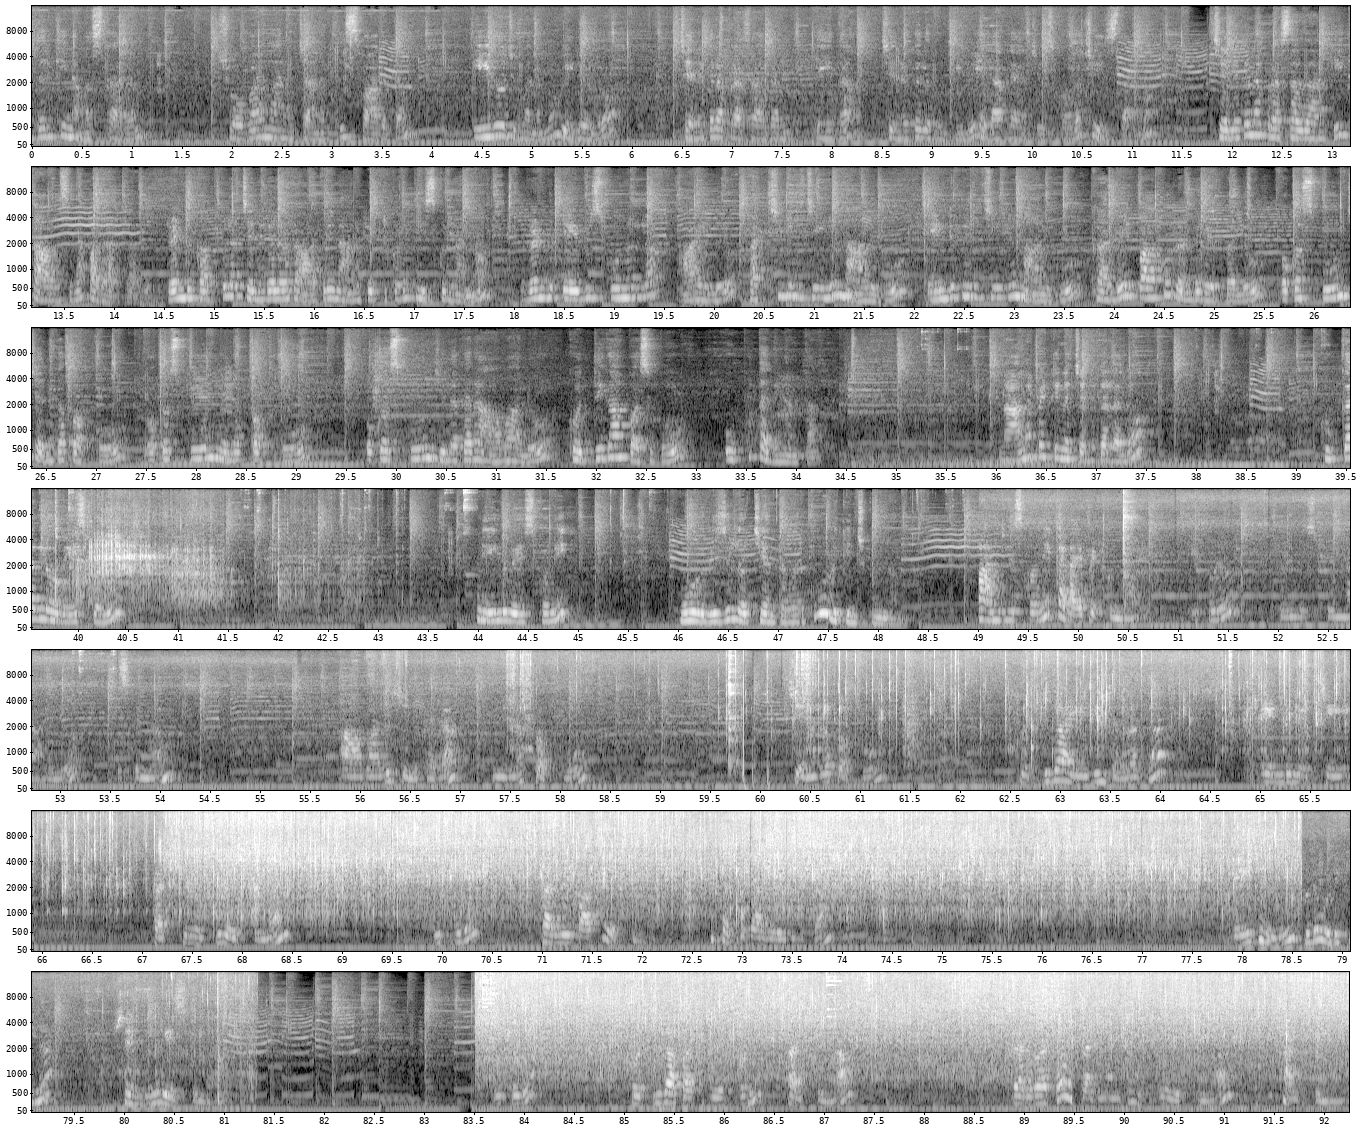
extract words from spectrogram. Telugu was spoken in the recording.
అందరికీ నమస్కారం. శోభాయమానం ఛానల్కి స్వాగతం. ఈరోజు మనము వీడియోలో శనగల ప్రసాదం లేదా శనగల గుడ్డీలు ఎలా తయారు చేసుకోవాలో చూపిస్తాను శనగల ప్రసాదానికి కావలసిన పదార్థాలు. రెండు కప్పుల శనగలు రాత్రి నానబెట్టుకొని తీసుకున్నాను. రెండు టేబుల్ స్పూనుల ఆయిల్ పచ్చిమిర్చీలు నాలుగు ఎండు మిర్చీలు నాలుగు కరివేపాకు రెండు రెబ్బలు ఒక స్పూన్ శనగపప్పు ఒక స్పూన్ మినప్పప్పు ఒక స్పూన్ జీలకర్ర ఆవాలు కొద్దిగా పసుపు ఉప్పు తగినంత. నానబెట్టిన శనగలను కుక్కర్లో వేసుకొని నీళ్ళు వేసుకొని మూడు విజిల్ వచ్చేంత వరకు ఉడికించుకుందాం. ఆన్ చేసుకొని కడాయి పెట్టుకుందాం. ఇప్పుడు రెండు స్పూన్ల ఆయిల్ వేసుకుందాం. ఆవాలు జీలకర్ర మినప్పప్పు శనగపప్పు కొద్దిగా వేగిన తర్వాత ఎండుమిర్చి పచ్చిమిర్చి వేసుకున్నాం ఇప్పుడు కరివేపాకు వేసుకున్నాం కొద్దిగా వేగిస్తాం వేగింది. ఇప్పుడు ఉడికిన శనగలు వేసుకుందాం. ఇప్పుడు కొద్దిగా పసుపు వేసుకొని కలుపుకుందాం. తర్వాత తగినంత ఉప్పు వేసుకుందాం. కలుపుకుందాం.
